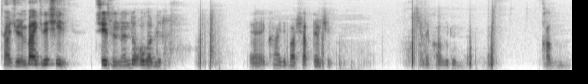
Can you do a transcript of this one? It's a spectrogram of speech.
tercih ediyorum. Belki de şey şey yüzünden de olabilir. Ee, kaydı başlattığım için. Ya da kaldırıyorum. Kaldırıyorum.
